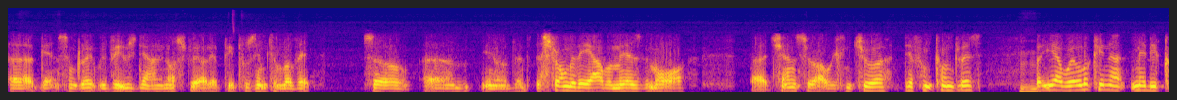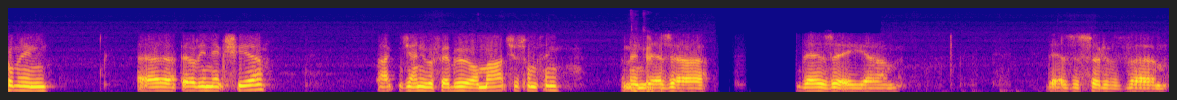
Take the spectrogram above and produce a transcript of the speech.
uh, getting some great reviews down in Australia. People seem to love it. So, um, you know, the, the stronger the album is, the more uh, chance there are we can tour different countries. But yeah, we're looking at maybe coming uh, early next year, like January, February, or March or something. I mean, Okay. there's a there's a um, there's a sort of um,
